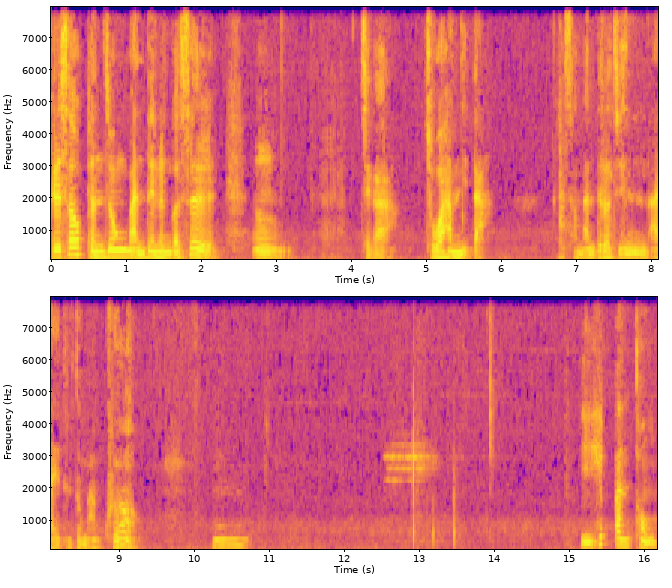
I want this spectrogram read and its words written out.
그래서 변종 만드는 것을 음, 제가 좋아합니다. 그래서 만들어진 아이들도 많고요. 음, 이 햇반통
